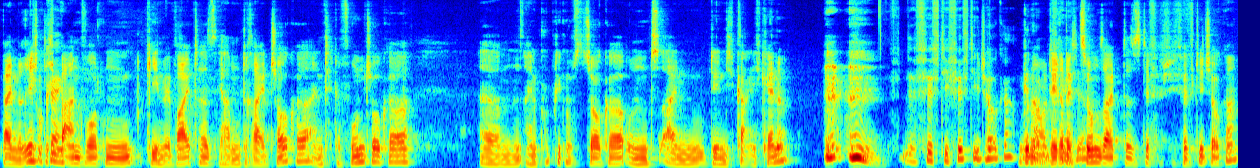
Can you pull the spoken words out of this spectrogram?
Beim richtig Okay. beantworten gehen wir weiter. Sie haben drei Joker, einen Telefonjoker, ähm, einen Publikumsjoker und einen, den ich gar nicht kenne. Der 50-50-Joker? Genau, Oder die? Redaktion sagt, das ist der 50-50-Joker.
